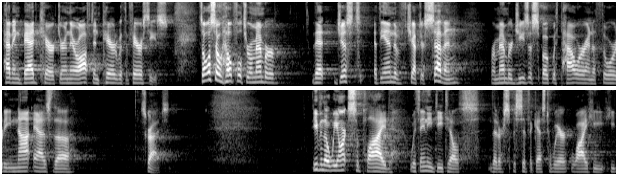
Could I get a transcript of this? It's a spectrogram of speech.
having bad character, and they're often paired with the Pharisees. It's also helpful to remember that just at the end of chapter 7, Remember, Jesus spoke with power and authority, not as the scribes. Even though we aren't supplied with any details that are specific as to where, why he, he,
